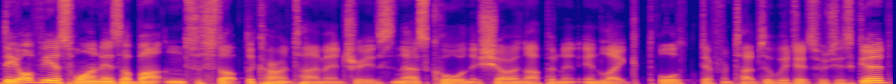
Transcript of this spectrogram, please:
the obvious one is a button to stop the current time entries, and that's cool, and it's showing up in in like all different types of widgets, which is good.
